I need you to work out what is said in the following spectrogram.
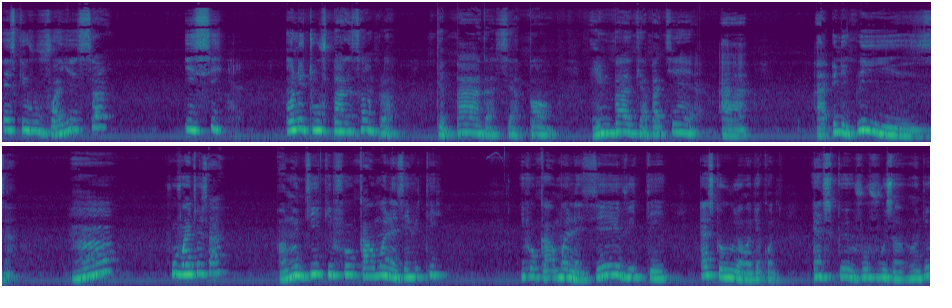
Est-ce que vous voyez ça? Ici, on y trouve par exemple des bagues à serpent. Une bague qui appartient à une église. Hein? Vous voyez tout ça? On nous dit qu'il faut carrément les éviter. Il faut carrément les éviter. Est-ce que vous vous en rendez compte? Est-ce que vous vous en rendez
